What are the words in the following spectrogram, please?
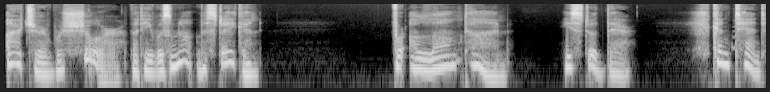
Archer was sure that he was not mistaken. For a long time he stood there, content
